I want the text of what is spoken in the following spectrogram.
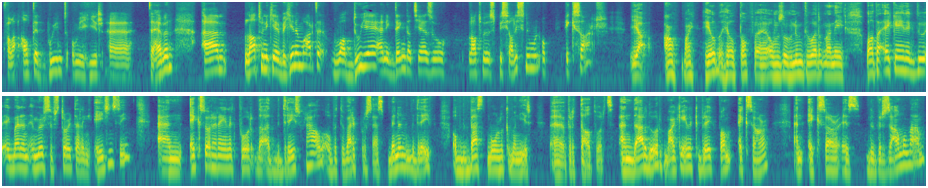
voilà, altijd boeiend om je hier eh, te hebben. Ehm, laten we een keer beginnen, Maarten. Wat doe jij? En ik denk dat jij zo, laten we specialist noemen op XR. Ja, oh, heel, heel tof eh, om zo genoemd te worden. Maar nee, wat dat ik eigenlijk doe, ik ben een immersive storytelling agency. En ik zorg er eigenlijk voor dat het bedrijfsverhaal of het werkproces binnen een bedrijf op de best mogelijke manier eh, vertaald wordt. En daardoor maak ik eigenlijk gebruik van XR. En XR is de verzamelnaam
